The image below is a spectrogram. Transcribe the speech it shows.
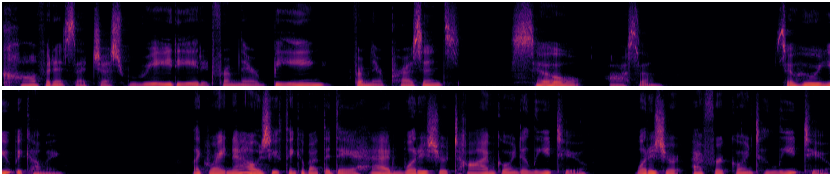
confidence that just radiated from their being, from their presence, so awesome. So, who are you becoming? Like right now, as you think about the day ahead, what is your time going to lead to? What is your effort going to lead to?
